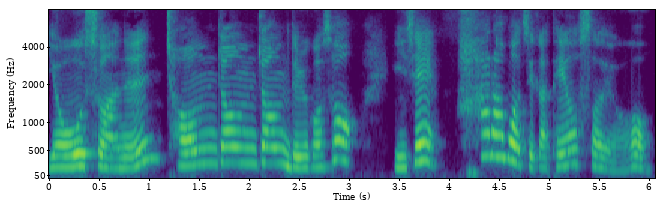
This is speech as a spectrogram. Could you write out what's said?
여호수아는 점점점 늙어서 이제 할아버지가 되었어요.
